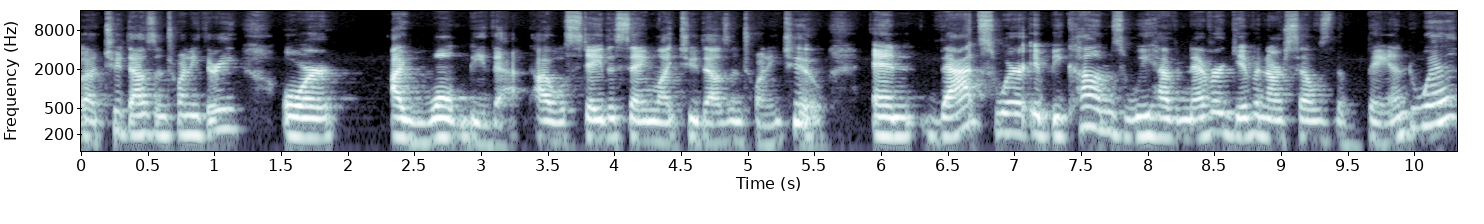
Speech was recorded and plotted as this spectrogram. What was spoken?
uh, 2023, or I won't be that. I will stay the same like 2022. And that's where it becomes we have never given ourselves the bandwidth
